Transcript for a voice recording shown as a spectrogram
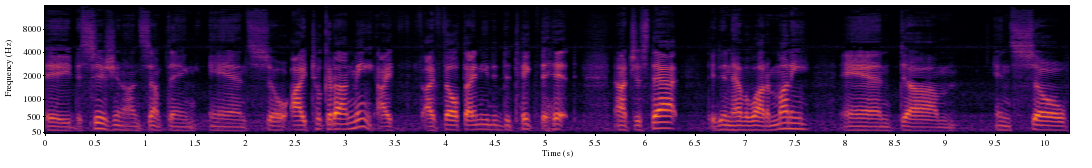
a decision on something. And so I took it on me. I, I felt I needed to take the hit. Not just that, they didn't have a lot of money. And, um, and so,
